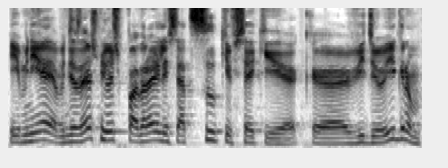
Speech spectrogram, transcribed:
И мне, мне, знаешь, мне очень понравились отсылки всякие к э, видеоиграм.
